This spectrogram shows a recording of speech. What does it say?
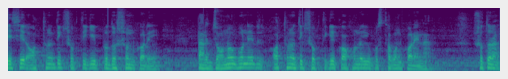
দেশের অর্থনৈতিক শক্তিকে প্রদর্শন করে। তার জনগণের অর্থনৈতিক শক্তিকে কখনোই উপস্থাপন করে না। সুতরাং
